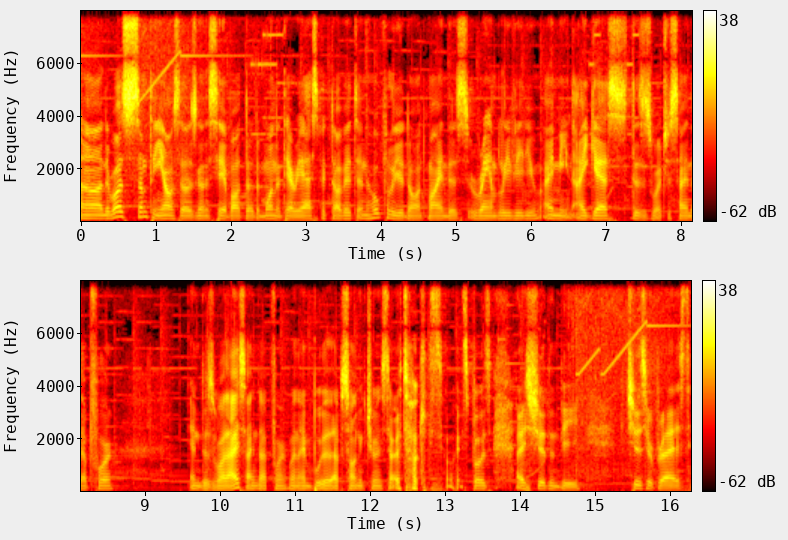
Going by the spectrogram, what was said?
uh, there was something else I was going to say about the, the monetary aspect of it, and hopefully you don't mind this rambly video. I mean, I guess this is what you signed up for, and this is what I signed up for when I booted up Sonic 2 and started talking, so I suppose I shouldn't be too surprised.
